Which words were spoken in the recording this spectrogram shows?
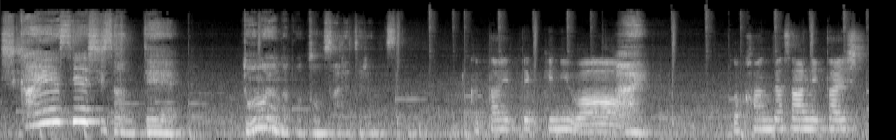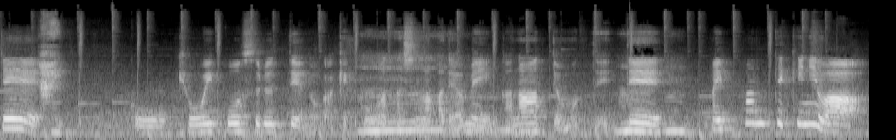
歯科衛生士さんってどのようなことをされてるんですか？具体的には、はい。患者さんに対してはい。こう教育をするっていうのが結構私の中ではメインかなって思っていて、うんうんまあ、一般的には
